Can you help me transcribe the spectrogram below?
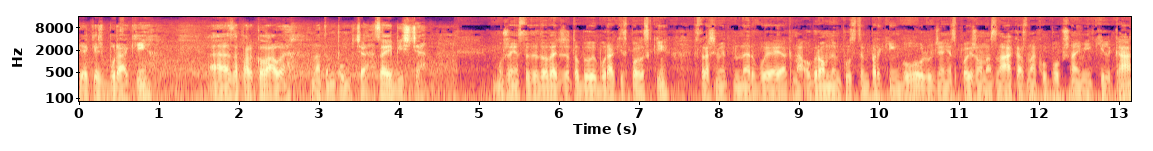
jakieś buraki e, zaparkowały na tym punkcie. Zajebiście. Muszę niestety dodać, że to były buraki z Polski. Strasznie mnie to nerwuje, jak na ogromnym, pustym parkingu ludzie nie spojrzą na znak, a znaków było przynajmniej kilka.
